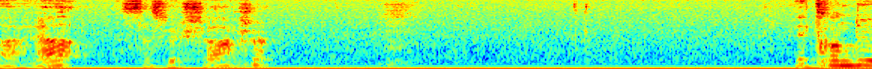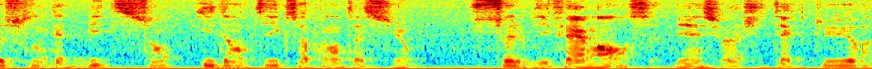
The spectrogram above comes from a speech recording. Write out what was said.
Voilà, ça se charge. Les 32 et 64 bits sont identiques sur la présentation. Seule différence, bien sûr, l'architecture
